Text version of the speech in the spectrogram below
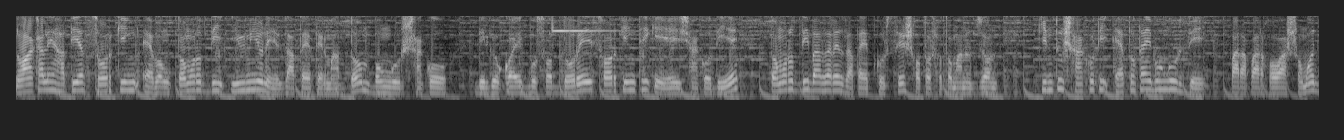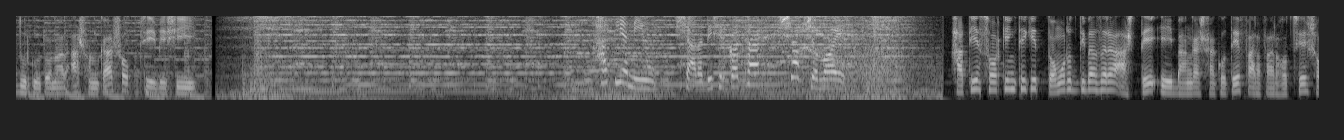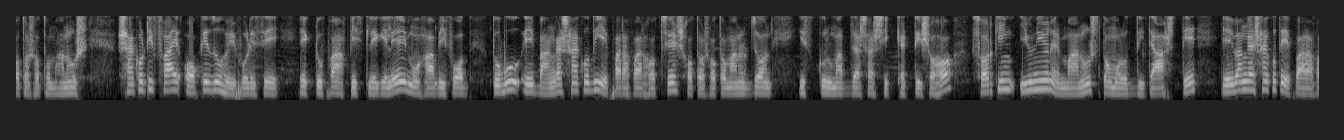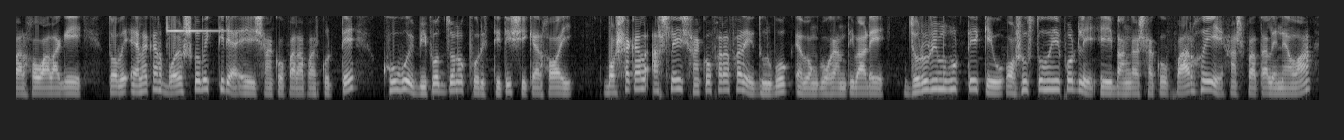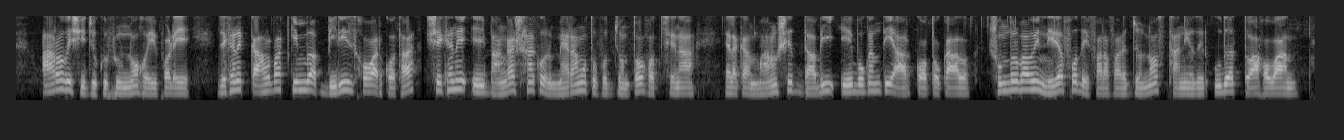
নোয়াখালী, হাতিয়া, সরকিং এবং তমরদ্দি ইউনিয়নে যাতায়াতের মাধ্যম বঙ্গুর সাঁকো। দীর্ঘ কয়েক বছর ধরে সরকিং থেকে এই সাঁকো দিয়ে তমরদ্দি বাজারে যাতায়াত করছে শত শত মানুষজন। কিন্তু সাঁকোটি এতটাই বঙ্গুর যে পারাপার হওয়ার সময় দুর্ঘটনার আশঙ্কা সবচেয়ে বেশি। হাতিয়া নিউ, সারা দেশের কথা সব সময় হাতিয়া সরকিং থেকে তমরদ্দি বাজারে আসতে এই বাঙ্গা সাঁকোতে ফারাফার হচ্ছে শত শত মানুষ। সাঁকোটি ফায় অকেজো হয়ে পড়েছে। একটু পা পিছলে গেলেই মহা বিপদ। তবু এই বাঙ্গা সাঁকো দিয়ে পারাপার হচ্ছে শত শত মানুষজন। স্কুল মাদ্রাসার শিক্ষার্থী সহ সরকিং ইউনিয়নের মানুষ তমরদ্দিতে আসতে এই বাঙ্গা সাঁকোতে পারাপার হওয়া লাগে। তবে এলাকার বয়স্ক ব্যক্তিরা এই সাঁকো পারাপার করতে খুবই বিপজ্জনক পরিস্থিতির শিকার হয়। বর্ষাকাল আসলেই সাঁকো ফারাফারে দুর্ভোগ এবং ভোগান্তি বাড়ে। জরুরি মুহূর্তে কেউ অসুস্থ হয়ে পড়লে এই বাঙ্গা সাঁকো পার হয়ে হাসপাতালে নেওয়া আরও বেশি ঝুঁকিপূর্ণ হয়ে পড়ে। যেখানে কালবাট কিংবা ব্রিজ হওয়ার কথা, সেখানে এই বাঙ্গা সাঁকোর মেরামতো পর্যন্ত হচ্ছে না। এলাকার মানুষের দাবি, এ ভোগান্তি আর কতকাল? সুন্দরভাবে নিরাপদে ফারাফারের জন্য স্থানীয়দের উদাত্ত আহ্বান।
